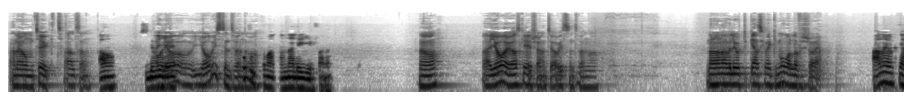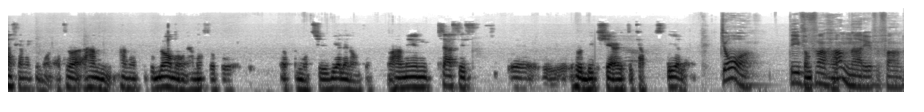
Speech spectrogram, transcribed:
Han är omtyckt, alltså. Ja, så det vore jag, jag visste inte vem det var. om han hamnade i Giffarna. Ja. ja jag, jag ska erkänna att jag visste inte vem det var. Men han har väl gjort ganska mycket mål då förstår jag. Han har gjort ganska mycket mål. Jag tror han, han är på bra många. Han måste vara på uppemot 20 eller någonting. Och han är ju en klassisk eh, Hudik Charity Cup-spelare. Ja! Det är ju för Som- fan, han är det ju för fan.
